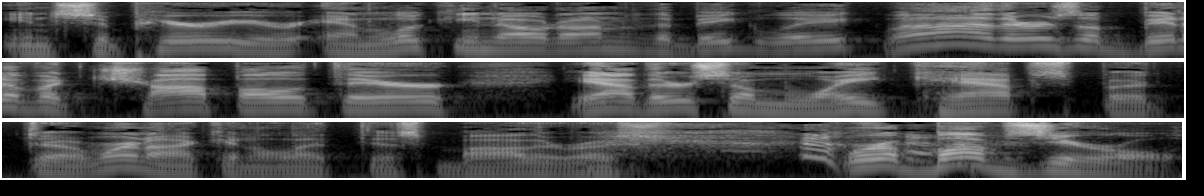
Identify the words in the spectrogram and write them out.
in Superior. And looking out onto the big lake, ah, there's a bit of a chop out there. Yeah, there's some white caps, but uh, we're not going to let this bother us. We're above zero.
